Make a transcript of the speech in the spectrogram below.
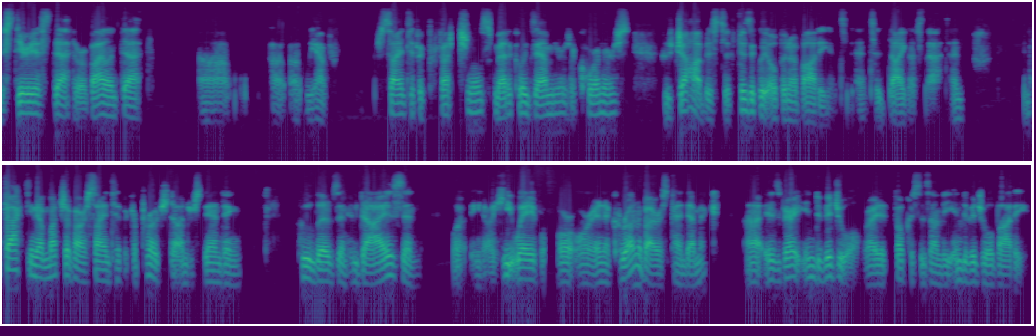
mysterious death or a violent death, Uh, uh, uh, we have scientific professionals, medical examiners, or coroners, whose job is to physically open a body and to, and to diagnose that. And in fact, you know, much of our scientific approach to understanding who lives and who dies, and what you know, a heat wave or or in a coronavirus pandemic uh, is very individual, right? It focuses on the individual body.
